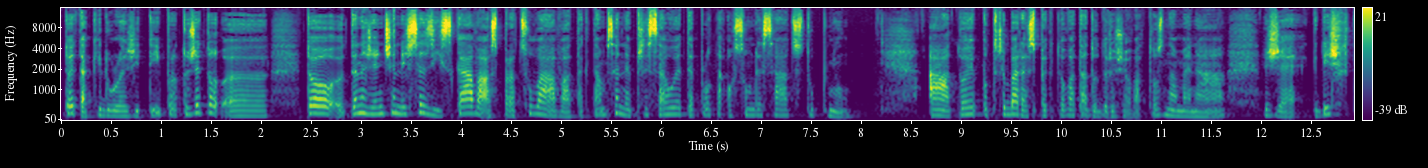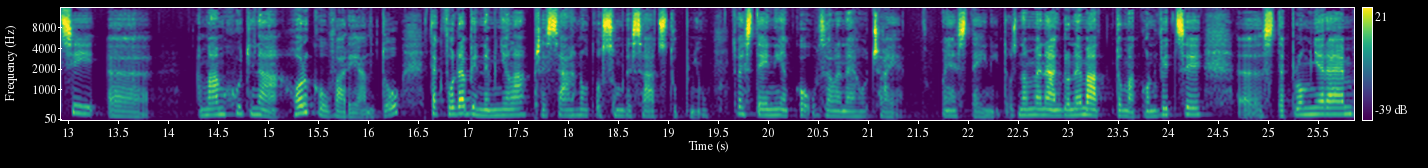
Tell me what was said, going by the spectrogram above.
to je taky důležitý, protože to, eh, to, ten ženčen, když se získává a zpracovává, tak tam se nepřesahuje teplota 80 stupňů. A to je potřeba respektovat a dodržovat. To znamená, že když chci eh, a mám chuť na horkou variantu, tak voda by neměla přesáhnout 80 stupňů. To je stejný jako u zeleného čaje úplně stejný. To znamená, kdo nemá doma konvici e, s teploměrem,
